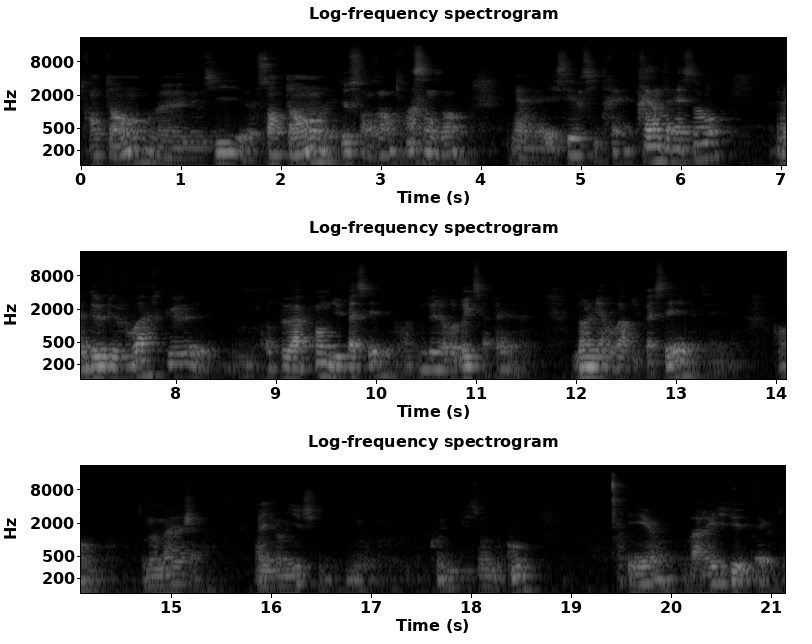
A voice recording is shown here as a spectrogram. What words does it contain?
30 ans, euh, mais aussi 100 ans, 200 ans, 300 ans. et c'est aussi très, très intéressant de, de, voir que on peut apprendre du passé. Une de nos rubriques s'appelle Dans le miroir du passé, en, en hommage à à Ivan qui, nous lisons beaucoup. Et on va rééditer des textes,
